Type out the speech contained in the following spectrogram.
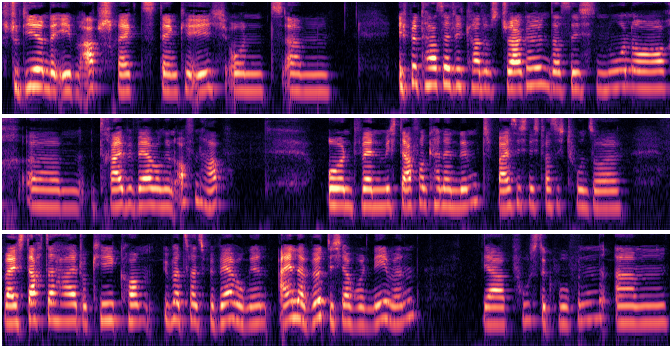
Studierende eben abschreckt, denke ich. Und ähm, ich bin tatsächlich gerade im Struggeln, dass ich nur noch ähm, drei Bewerbungen offen habe. Und wenn mich davon keiner nimmt, weiß ich nicht, was ich tun soll. weil ich dachte halt, okay, komm, über 20 Bewerbungen, einer wird dich ja wohl nehmen. Ja, Pustekuchen. Ähm,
